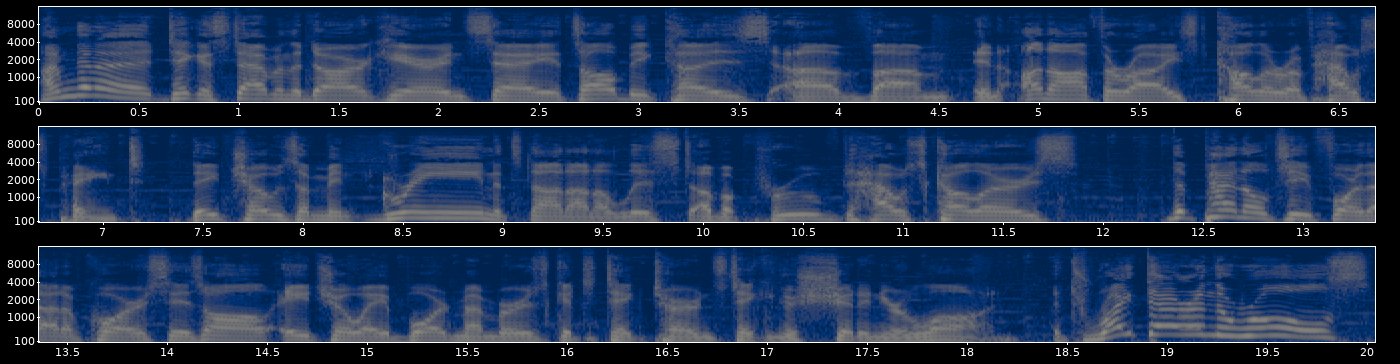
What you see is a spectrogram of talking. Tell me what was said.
I'm going to take a stab in the dark here and say it's all because of um, an unauthorized color of house paint. They chose a mint green. It's not on a list of approved house colors. The penalty for that, of course, is all HOA board members get to take turns taking a shit in your lawn. It's right there in the rules.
